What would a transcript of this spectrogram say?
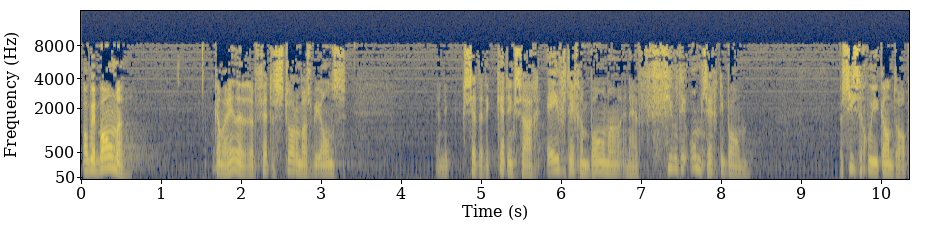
Ook bij bomen. Ik kan me herinneren dat een vette storm was bij ons. En ik zette de kettingzaag even tegen een boom aan en hij viel die om, zegt die boom. Precies de goede kant op.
